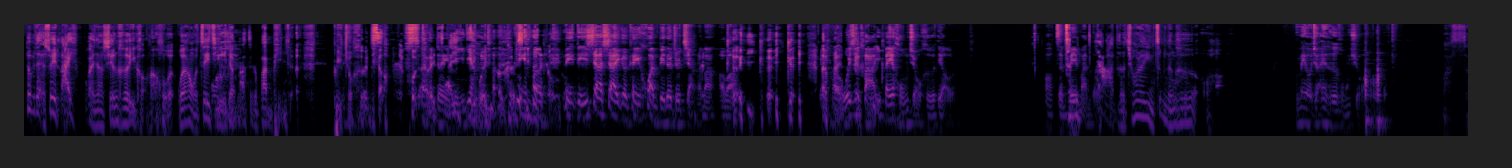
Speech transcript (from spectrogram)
对不对？所以来，不敢想先喝一口哈，我我让我这一集我一定要把这个半瓶的啤酒喝掉，我才会对一定要集我 一定要喝你。你等一下下一个可以换别的酒讲了吗？好不好？可以可以可以，我已经把一杯红酒喝掉了，哦，整杯真满的，假的？邱雷，你这么能喝哇？没有我就爱喝红酒啊。哇塞，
